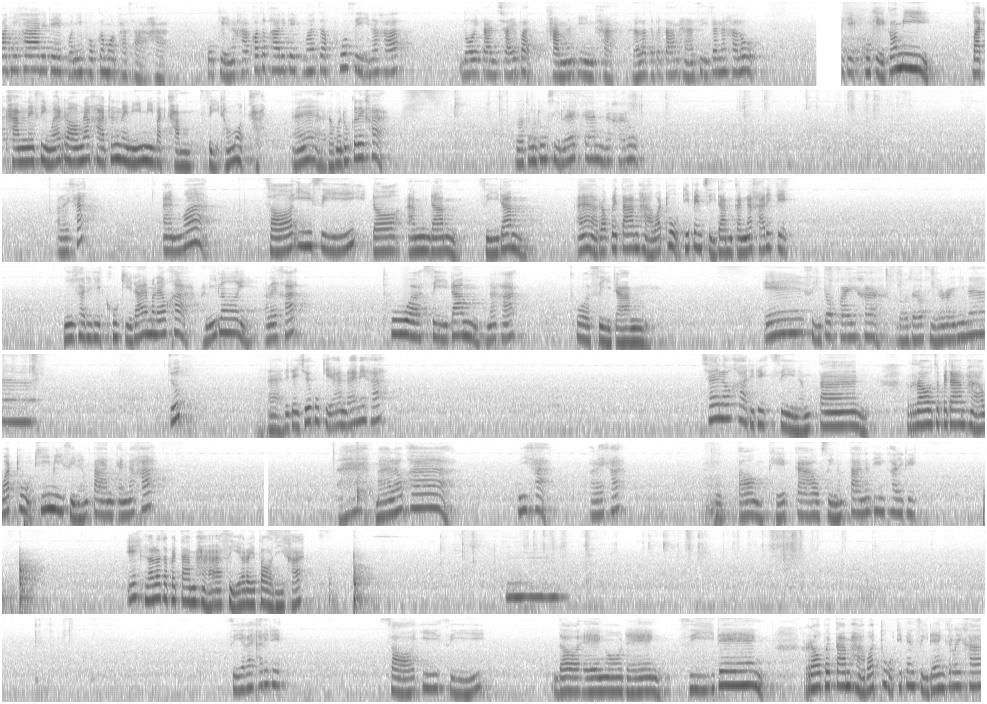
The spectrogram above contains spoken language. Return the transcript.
วัสดีค่ะเด็กๆ วันนี้พบกับหมวดภาษาค่ะครูเก๋นะคะ ก็จะพาเด็กๆมาจับผู้สีนะคะ โดยการใช้บัตรคำนั่นเองค่ะ แล้วเราจะไปตามหาสีกันนะคะลูก เด็กครูเก๋ก็มีบัตรคำในสิ่งแวดล้อมนะคะ ซึ่งในนี้มีบัตรคำสีทั้งหมดค่ะอ่าเรามาดูกันเลยค่ะ เราจะมาดูสีแรกกันนะคะลูก อะไรคะ อ่านว่า สออีสี ดออำดำ สีดำ อ่า เราไปตามหาวัตถุที่เป็นสีดำกันนะคะเด็กๆ นี่ค่ะเด็กๆครูเกีได้มาแล้วค่ะ อันนี้เลย อะไรคะ ถั่วสีดำนะคะ ถั่วสีดำเอ๊สีต่อไปค่ะ เราจะเอาสีอะไรดีนะ จุ๊บอ่าเด็กๆช่วยครูเก๋อ่านได้ไหมคะ ใช่แล้วค่ะเด็กๆสีน้ำตาล เราจะไปตามหาวัตถุที่มีสีน้ำตาลกันนะคะมาแล้วค่ะ นี่ค่ะ อะไรคะ ถูกต้องเทปกาวสีน้ำตาลนั่นเองค่ะเด็กๆ เอ๊ะ แล้วเราจะไปตามหาสีอะไรต่อดีคะสีอะไรคะเด็กๆสออีสี ดอแองอแดง สีแดง เราไปตามหาวัตถุที่เป็นสีแดงกันเลยค่ะ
